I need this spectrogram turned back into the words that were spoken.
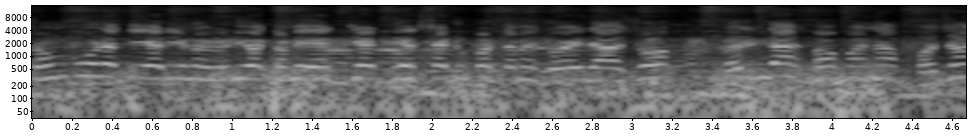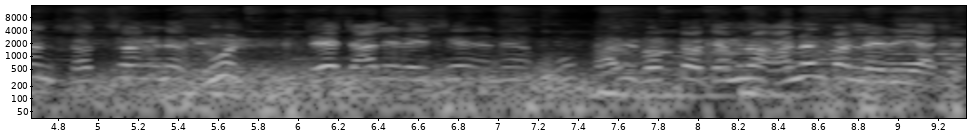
સંપૂર્ણ તૈયારીનો વીડિયો તમે એક્ઝેક્ટ બેક સાઈડ ઉપર તમે જોઈ રહ્યા છો. ભજનદાસ બાપાના ભજન સત્સંગ અને ધૂન જે ચાલી રહી છે અને ખૂબ ભાવિ ભક્તો તેમનો આનંદ પણ લઈ રહ્યા છે.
